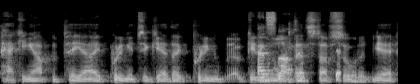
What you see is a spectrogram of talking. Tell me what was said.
packing up the PA, putting it together, putting getting That's all of that stuff yeah. sorted. Yeah.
